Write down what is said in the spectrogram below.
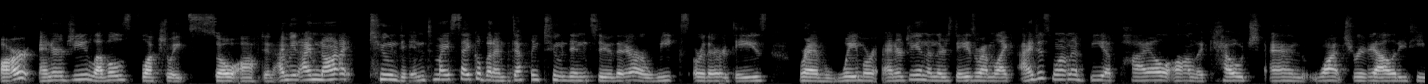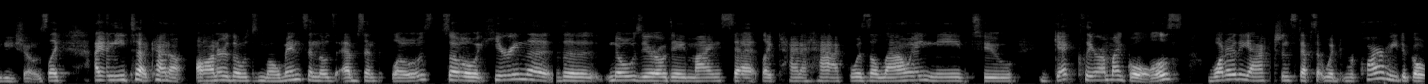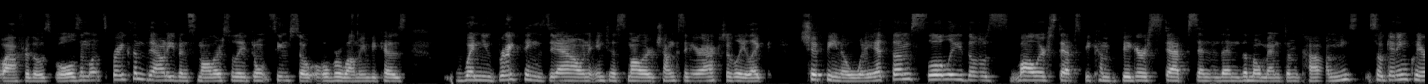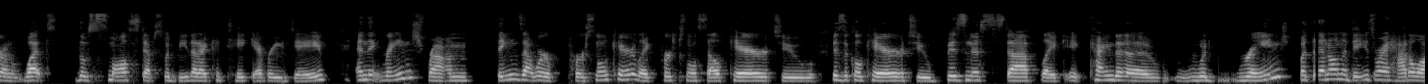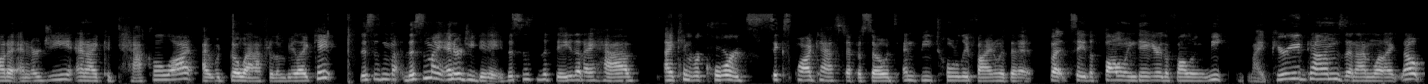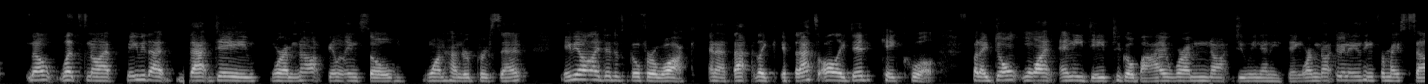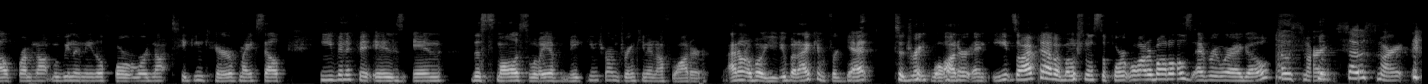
our energy levels fluctuate so often. I mean, I'm not tuned into my cycle, but I'm definitely tuned into there are weeks or there are days where I have way more energy. And then there's days where I'm like, I just want to be a pile on the couch and watch reality TV shows. Like I need to kind of honor those moments and those ebbs and flows. So hearing the the no zero day mindset like kind of hack was allowing me to get clear on my goals. What are the action steps that would require me to go after those goals? And let's break them down even smaller so they don't seem so overwhelming because when you break things down into smaller chunks and you're actually like chipping away at them, slowly those smaller steps become bigger steps and then the momentum comes. So getting clear on what those small steps would be that I could take every day. And it ranged from things that were personal care, like personal self care, to physical care, to business stuff. Like it kind of would range. But then on the days where I had a lot of energy and I could tackle a lot, I would go after them, be like, hey, this is my this is my energy day. This is the day that I have I can record six podcast episodes and be totally fine with it. But say the following day or the following week, my period comes and I'm like, nope, no, let's not. Maybe that that day where I'm not feeling so 100%, maybe all I did is go for a walk. And at that, like, if that's all I did, okay, cool. But I don't want any day to go by where I'm not doing anything, where I'm not doing anything for myself, where I'm not moving the needle forward, not taking care of myself, even if it is in the smallest way of making sure I'm drinking enough water. I don't know about you, but I can forget to drink water and eat. So I have to have emotional support water bottles everywhere I go. Oh, so smart. so smart.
